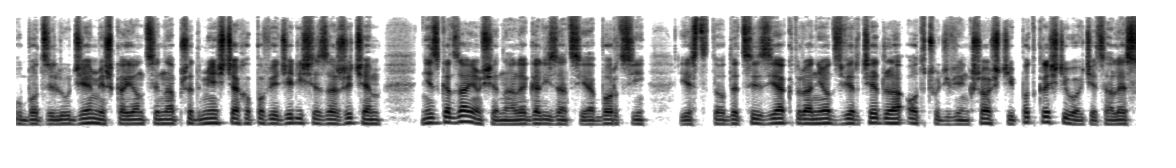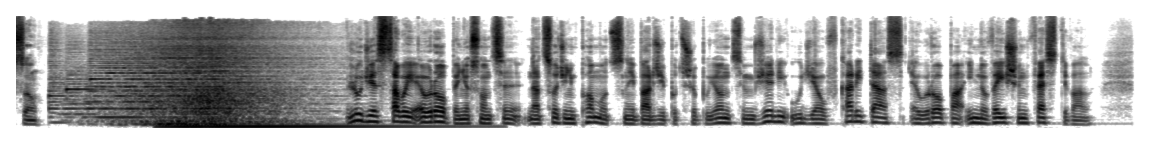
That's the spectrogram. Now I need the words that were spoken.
Ubodzy ludzie mieszkający na przedmieściach opowiedzieli się za życiem, nie zgadzają się na legalizację aborcji. Jest to decyzja, która nie odzwierciedla odczuć większości, podkreślił ojciec Alesso. Ludzie z całej Europy niosący na co dzień pomoc najbardziej potrzebującym wzięli udział w Caritas Europa Innovation Festival –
